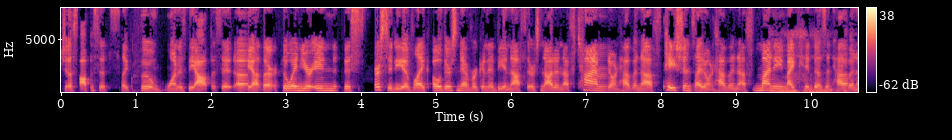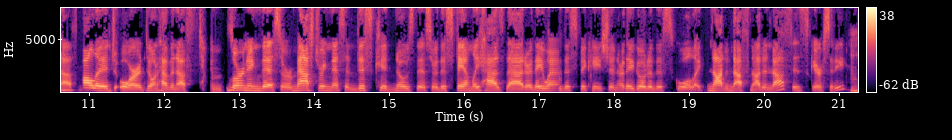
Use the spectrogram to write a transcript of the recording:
just opposites, like boom, one is the opposite of the other. So when you're in this scarcity of like, oh, there's never going to be enough, there's not enough time, I don't have enough patience, I don't have enough money, my kid doesn't have enough knowledge or don't have enough time learning this or mastering this, and this kid knows this, or this family has that, or they went to this vacation, or they go to this school, like not enough, not enough is scarcity, mm-hmm.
